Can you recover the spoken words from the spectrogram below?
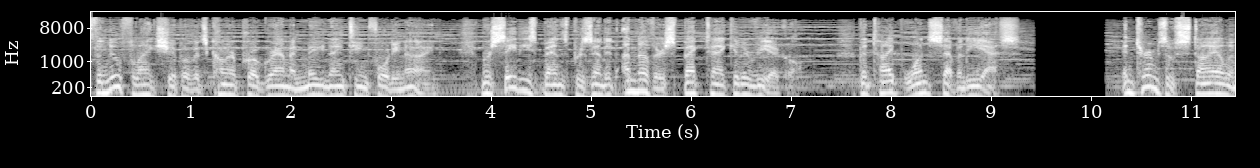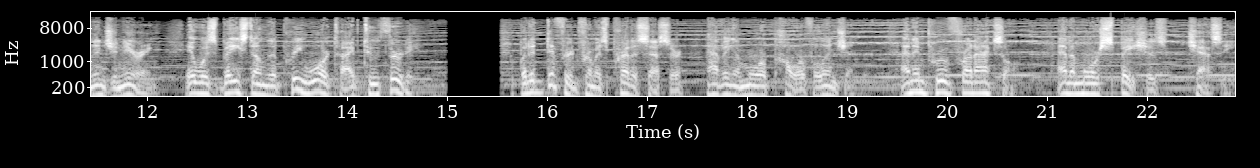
the new flagship of its car program in May 1949, Mercedes-Benz presented another spectacular vehicle, the Type 170S. In terms of style and engineering, it was based on the pre-war Type 230. But it differed from its predecessor, having a more powerful engine, an improved front axle, and a more spacious chassis.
